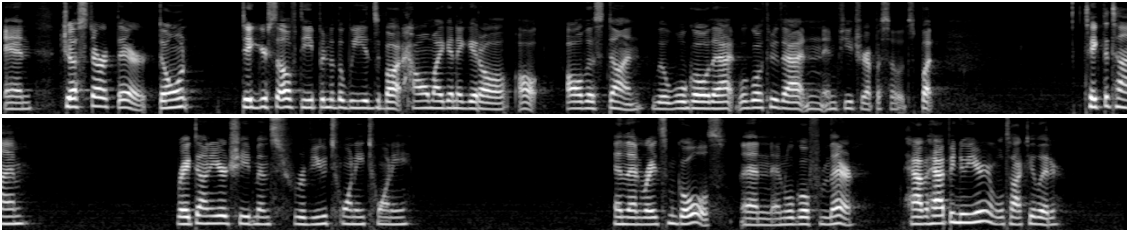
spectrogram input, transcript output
And just start there. Don't dig yourself deep into the weeds about how am I going to get all, all all this done. We'll we'll go that we'll go through that in, in future episodes. But take the time, write down your achievements, review 2020, and then write some goals and and we'll go from there. Have a happy new year and we'll talk to you later.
